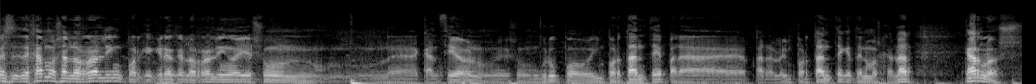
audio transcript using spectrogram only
Pues dejamos a los Rolling porque creo que los Rolling hoy es un- una canción, es un grupo importante para, para lo importante que tenemos que hablar. Carlos,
